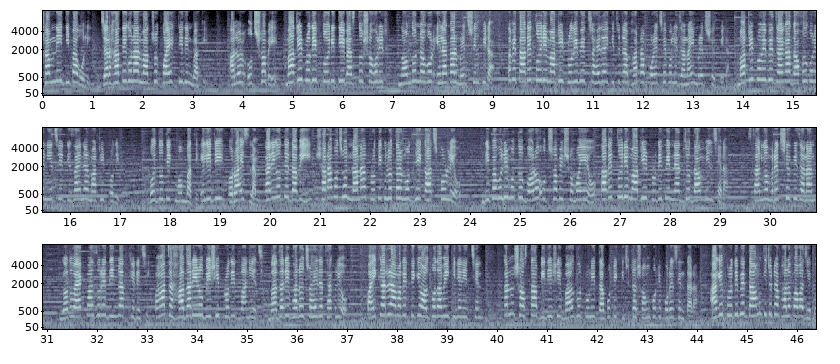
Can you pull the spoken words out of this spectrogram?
সামনেই দীপাবলি, যার হাতে গোনার মাত্র কয়েকটি দিন বাকি। আলোর উৎসবে মাটির প্রদীপ তৈরিতে ব্যস্ত শহরের নন্দননগর এলাকার মৃৎশিল্পীরা। তবে তাদের তৈরি মাটির প্রদীপের চাহিদায় কিছুটা ভাটা পড়েছে বলে জানাই মৃৎশিল্পীরা। মাটির প্রদীপের জায়গা দখল করে নিয়েছে ডিজাইনার মাটির প্রদীপ। বৈদ্যুতিক মোমবাতি, এলইডি ও রাইস ল্যাম্প। কারিগরদের দাবি, সারা বছর নানা প্রতিকূলতার মধ্যে কাজ করলেও দীপাবলির মতো বড় উৎসবের সময়েও তাদের তৈরি মাটির প্রদীপের ন্যায্য দাম মিলছে না। স্থানীয় মৃৎশিল্পী জানান, গত এক মাস ধরে দিনরাত খেটেছি। পাঁচ হাজারেরও বেশি প্রদীপ বানিয়েছি। বাজারে ভালো চাহিদা থাকলেও পাইকাররা আমাদের থেকে অল্প দামেই কিনে নিচ্ছেন। কারণ সস্তা বিদেশি বাল্ব ও টুনির দাপটে কিছুটা সংকটে পড়েছেন তারা। আগে প্রদীপের দাম কিছুটা ভালো পাওয়া যেত।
